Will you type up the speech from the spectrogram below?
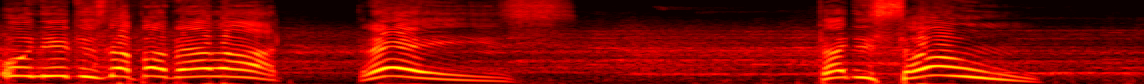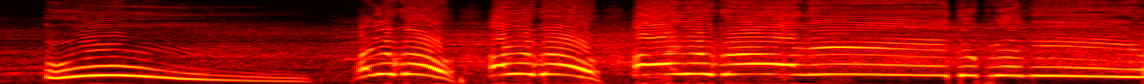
Unidos da Favela, três. Tradição, um. Olha o gol! Olha o gol! Olha o gol ali do Bruninho!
